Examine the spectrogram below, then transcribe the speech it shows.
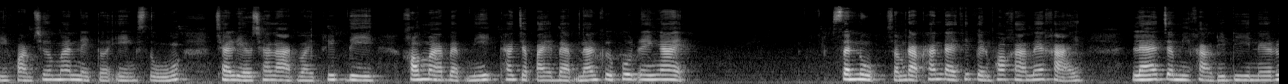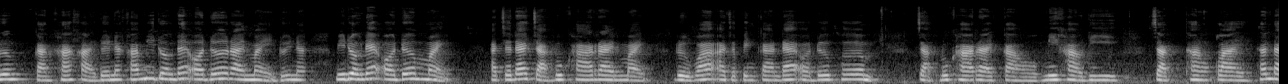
มีความเชื่อมั่นในตัวเองสูง เฉลียวฉลาดไหวพริบดี เขามาแบบนี้ท่านจะไปแบบนั้นคือพูดง่ายๆสนุกสำหรับท่านใดที่เป็นพ่อค้าแม่ขาย และจะมีข่าวดีๆ ในเรื่องการค้าขายด้วยนะคะ มีดวงได้ออเดอร์รายใหม่ด้วยนะ มีดวงได้ออเดอร์ใหม่ อาจจะได้จากลูกค้ารายใหม่ หรือว่าอาจจะเป็นการได้ออเดอร์เพิ่ม จากลูกค้ารายเก่ามีข่าวดี จากทางไกลท่านใด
